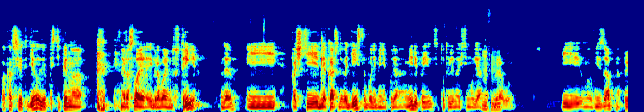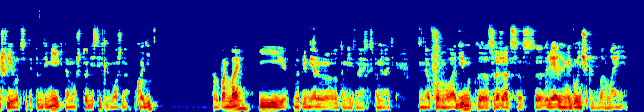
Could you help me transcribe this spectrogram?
пока все это делали, постепенно росла игровая индустрия, да, и почти для каждого действия более-менее популярном мире появился тот или иной симулятор uh-huh. игровой. И мы внезапно пришли вот с этой пандемией к тому, что действительно можно уходить в онлайн и, например, там, я не знаю, если вспоминать Формула-1 э, сражаться с реальными гонщиками в онлайне.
